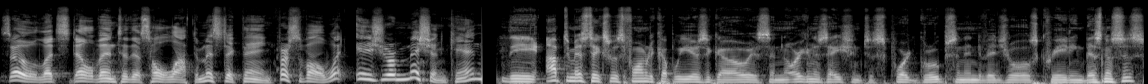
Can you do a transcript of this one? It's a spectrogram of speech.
So let's delve into this whole optimistic thing. First of all, what is your mission, Ken? The Optimistics was formed a couple years ago as an organization to support groups and individuals creating businesses.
